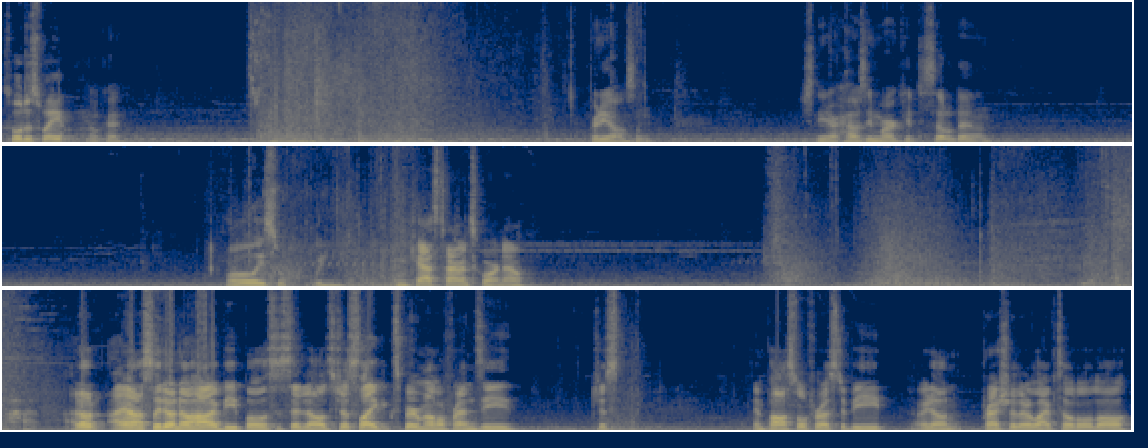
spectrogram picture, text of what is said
So we'll just wait. Okay. Pretty awesome. Just need our housing market to settle down. Well, at least we can cast Tyrant's Core now. I don't. I honestly don't know how I beat Bolas' Citadel. It's just like Experimental Frenzy, just impossible for us to beat. We don't pressure their life total at all.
